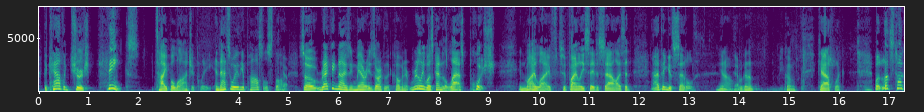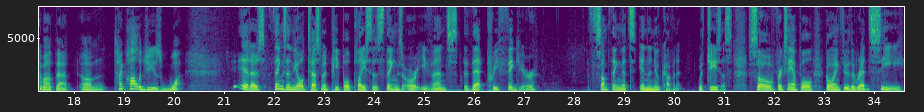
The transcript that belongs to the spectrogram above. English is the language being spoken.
the Catholic Church thinks typologically, and that's the way the apostles thought. Yep. So recognizing Mary's Ark of the Covenant really was kind of the last push in my life to finally say to Sal, I said, I think it's settled. You know, yep. we're going to become Catholic. But let's talk about that. Um, typology is what? It is things in the Old Testament, people, places, things, or events that prefigure something that's in the New Covenant with Jesus. So, for example, going through the Red Sea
